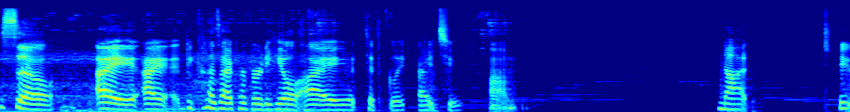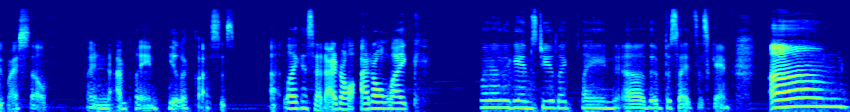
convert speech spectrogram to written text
so, I, I, because I prefer to heal, I typically try to, um, not shoot myself when I'm playing healer classes. Uh, like I said, I don't I don't like what other games do you like playing uh besides this game? Um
